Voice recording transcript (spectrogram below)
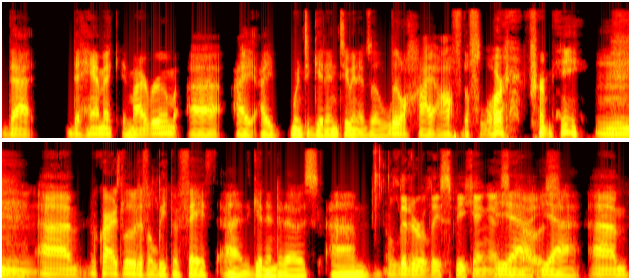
that the hammock in my room, uh, I, I went to get into and it was a little high off the floor for me. Mm. Um, requires a little bit of a leap of faith uh, to get into those. Um, literally speaking, I yeah, suppose. Yeah. Um,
